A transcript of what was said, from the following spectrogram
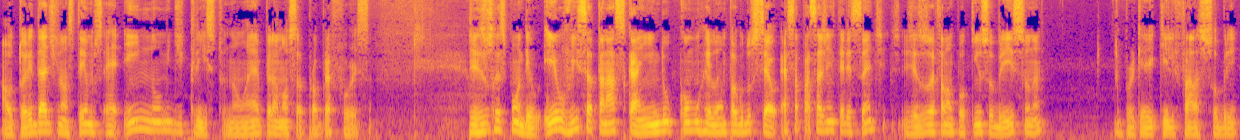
A autoridade que nós temos é em nome de Cristo, não é pela nossa própria força. Jesus respondeu: Eu vi Satanás caindo como um relâmpago do céu. Essa passagem é interessante. Jesus vai falar um pouquinho sobre isso, né? Porque aqui ele fala sobre.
